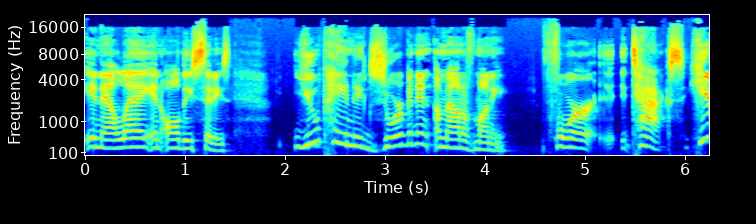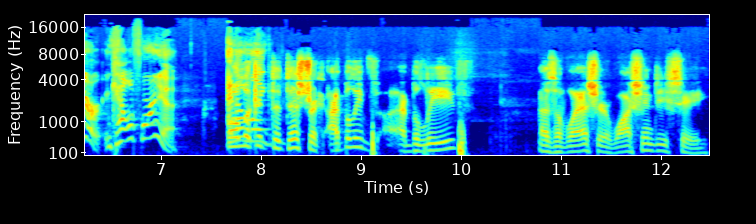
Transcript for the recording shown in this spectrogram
in la in all these cities you pay an exorbitant amount of money for tax here in California. And well, I'm look like, at the district. I believe I believe as of last year, Washington D.C.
